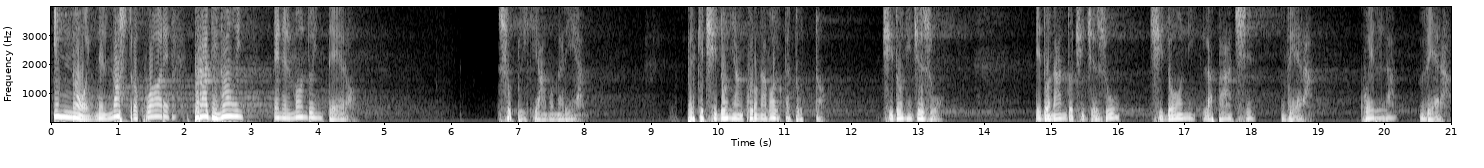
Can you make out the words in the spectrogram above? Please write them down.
in noi, nel nostro cuore, tra di noi e nel mondo intero. Supplichiamo Maria perché ci doni ancora una volta tutto, ci doni Gesù e donandoci Gesù ci doni la pace vera, quella vera.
